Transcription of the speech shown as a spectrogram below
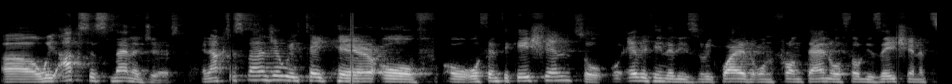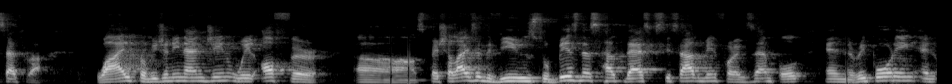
uh, with access managers. An access manager will take care of, authentication, so everything that is required on front end, authorization, etc. While provisioning engine will offer uh, specialized views to business help desk sysadmin, for example, and reporting and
